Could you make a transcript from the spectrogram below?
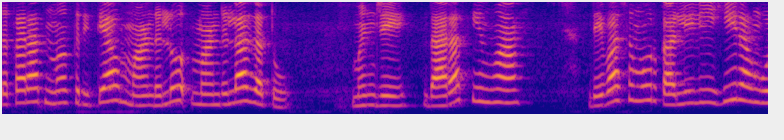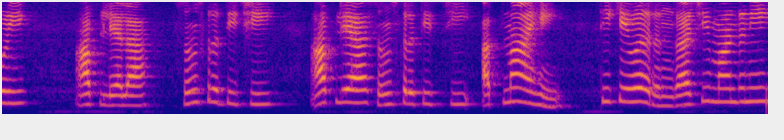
सकारात्मकरित्या मांडलो मांडला जातो. म्हणजे दारात किंवा देवासमोर काढलेली ही रांगोळी आपल्याला संस्कृतीची आपल्या संस्कृतीची आत्मा आहे. ती केवळ रंगाची मांडणी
